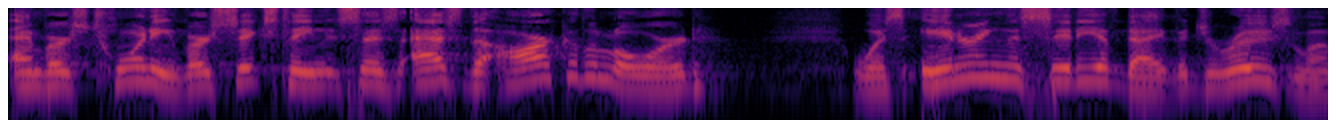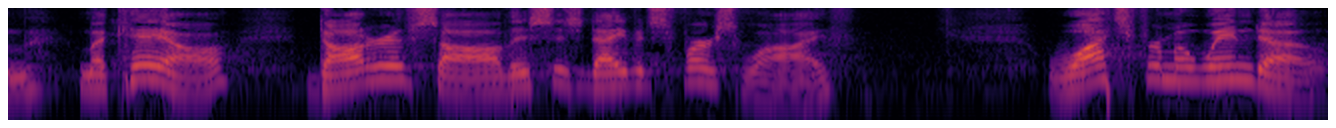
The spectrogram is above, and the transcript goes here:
and verse 20. Verse 16, it says, As the ark of the Lord was entering the city of David, Jerusalem, Michal, daughter of Saul, this is David's first wife, watched from a window.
